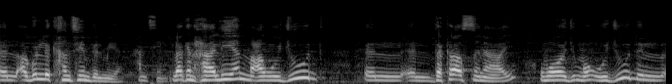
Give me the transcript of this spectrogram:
ال- أقول لك 50% 50 لكن حاليا مع وجود ال- الذكاء الصناعي ووجود ال-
